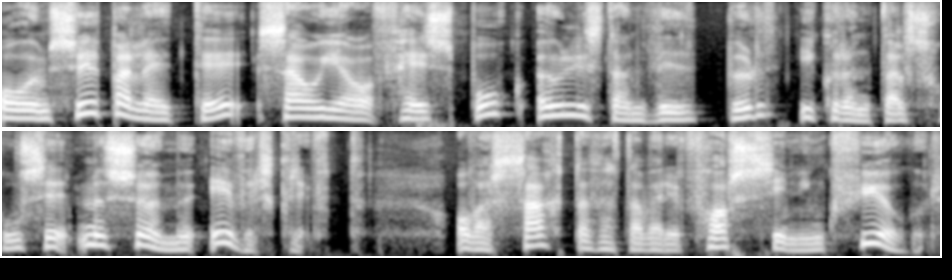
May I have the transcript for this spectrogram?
og um sviparleiti sá ég á Facebook auglistan viðburð í Gröndalshúsi með sömu yfirskrift og var sagt að þetta veri forsýning fjögur.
